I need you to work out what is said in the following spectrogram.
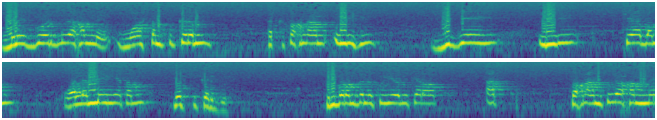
mu ne góor gi nga xam ne moo samp këram fekk soxnaam indi fi liggéey indi ceebam wala meññetam def ci kër gi suñu borom dana ko yërëm keroog ak soxnaam si nga xam ne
